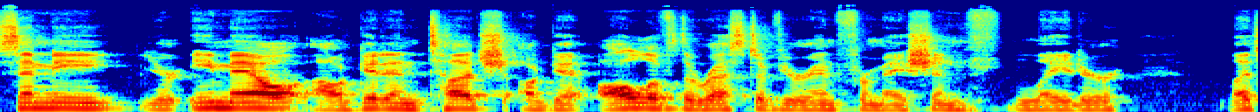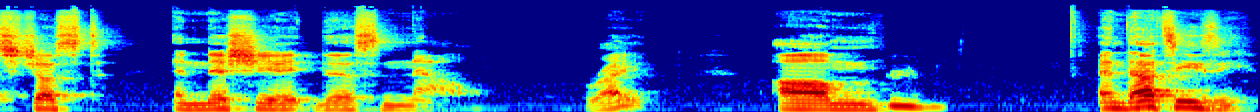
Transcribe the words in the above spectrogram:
send me your email. I'll get in touch. I'll get all of the rest of your information later let's just initiate this now right? Um, mm. and that's easy.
